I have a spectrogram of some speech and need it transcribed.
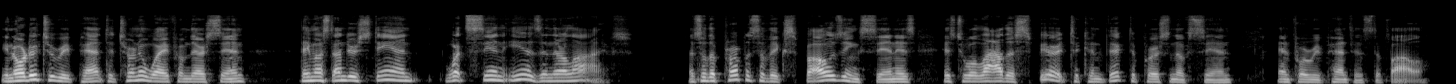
In order to repent, to turn away from their sin, they must understand what sin is in their lives. And so the purpose of exposing sin is, is to allow the Spirit to convict a person of sin and for repentance to follow.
